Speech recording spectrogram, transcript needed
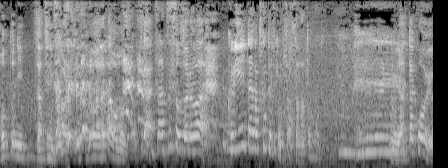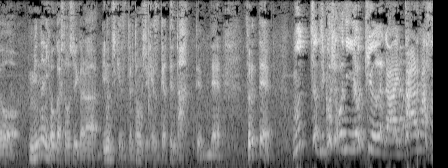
本当に雑に使われてる言葉だとは思うんですよ。雑そう。それはクリエイターが使ってる時も雑だなと思うやった行為をみんなに評価してほしいから命削ってる魂削ってやってんだって言ってそれってむっちゃ自己承認欲求がいっぱいあります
